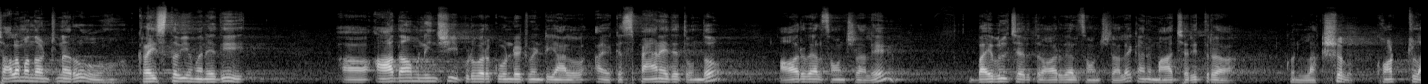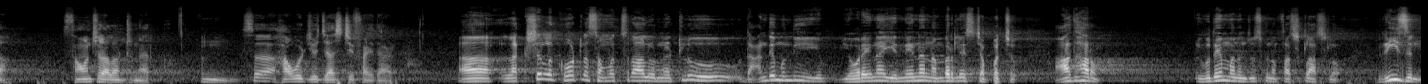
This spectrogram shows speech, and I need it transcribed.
చాలామంది అంటున్నారు క్రైస్తవ్యం అనేది ఆ, ఆదాము నుంచి ఇప్పటి వరకు ఉండేటువంటి ఆ యొక్క స్పాన్ ఏదైతే ఉందో ఆరు వేల సంవత్సరాలే. బైబిల్ చరిత్ర ఆరు వేల సంవత్సరాలే కానీ మా చరిత్ర కొన్ని లక్షలు కోట్ల సంవత్సరాలు అంటున్నారు. So how would you justify that లక్షల కోట్ల సంవత్సరాలు ఉన్నట్లు దాందే ముందు ఎవరైనా ఎన్నైనా నంబర్లేసి చెప్పొచ్చు. ఆధారం. ఉదయం మనం చూసుకున్న ఫస్ట్ క్లాస్లో రీజన్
